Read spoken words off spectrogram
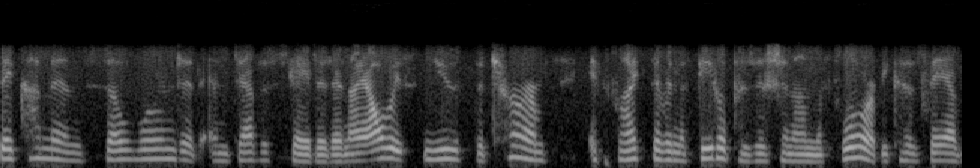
they come in so wounded and devastated. And I always use the term it's like they're in the fetal position on the floor because they have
